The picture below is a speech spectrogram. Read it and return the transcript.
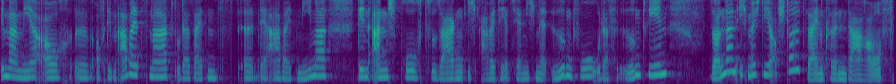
immer mehr auch äh, auf dem Arbeitsmarkt oder seitens äh, der Arbeitnehmer den Anspruch zu sagen, ich arbeite jetzt ja nicht mehr irgendwo oder für irgendwen, sondern ich möchte ja auch stolz sein können darauf,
